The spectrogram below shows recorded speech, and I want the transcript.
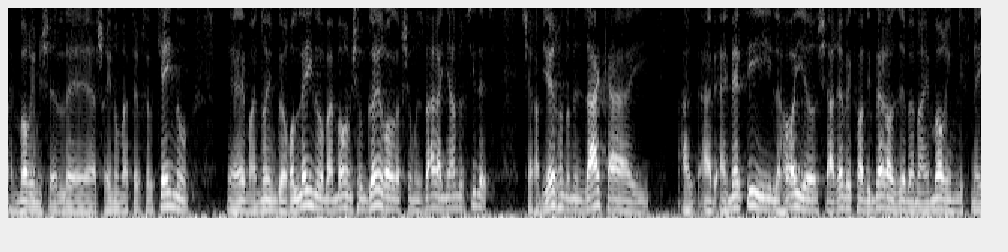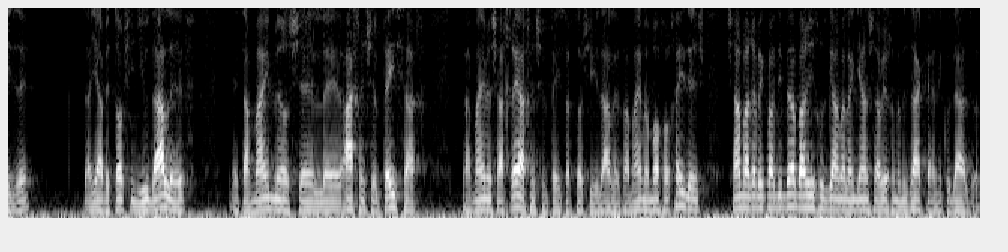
מימורים של אה, אשרינו מעטר חלקנו, אה, מנועים גורלנו, מימורים של גוירל, איך שהוא מוסבר העניין בחסידס, שרבי יוחנן בן זכאי, אז האמת היא להויר שהרבא כבר דיבר על זה במימורים לפני זה, זה היה בתש"י"א, את המיימר של אה, אחן של פסח, והמים שאחרי האחים של פסח תשי"א, והמים המוחו חידש, שם הרבי כבר דיבר באריכוס גם על העניין של רבי יוחנן מזקה, הנקודה הזאת.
